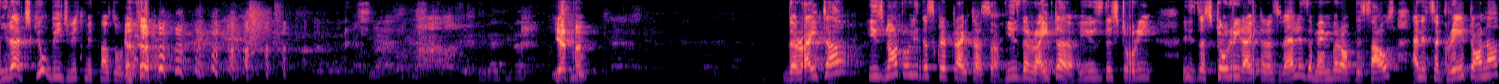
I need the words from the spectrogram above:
नीरज क्यों बीच बीच में इतना जोर जोर से बोल रहे हो? Yes, ma'am. The writer, he's not only the script writer, sir. He's the writer. He is the story. He's the story writer as well. He's a member of this house, and it's a great honor.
